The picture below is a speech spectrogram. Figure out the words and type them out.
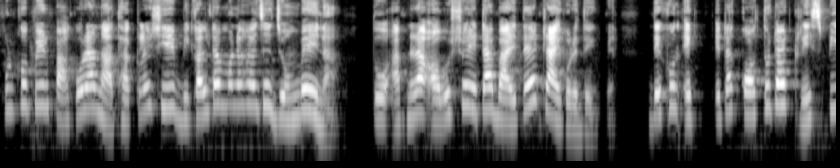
ফুলকপির পাকোড়া না থাকলে সে বিকালটা মনে হয় যে জমবেই না। তো আপনারা অবশ্যই এটা বাড়িতে ট্রাই করে দেখবেন। দেখুন এটা কতটা ক্রিস্পি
